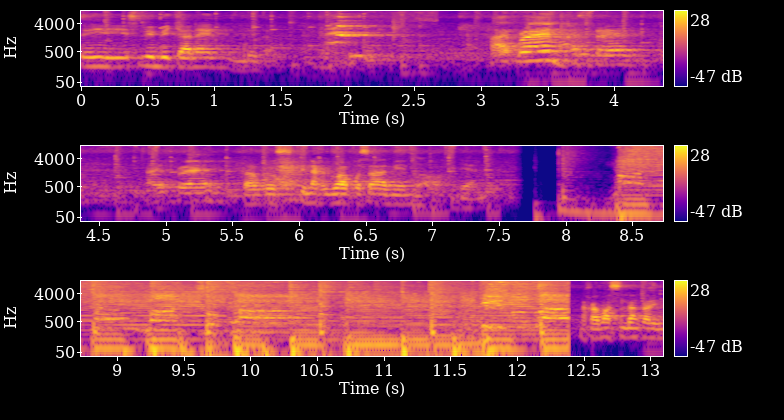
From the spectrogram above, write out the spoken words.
si SBB channel dito. Hi friend! Hi friend. Hi friend. Tapos pinakagwapo sa amin. Yan. Nakamas lang kasi,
